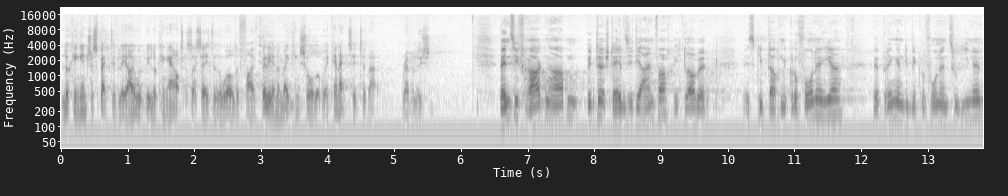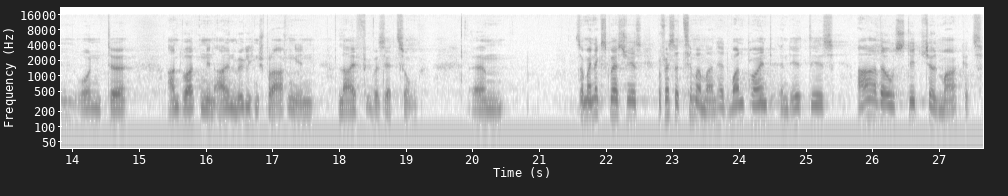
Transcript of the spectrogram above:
looking introspectively. I would be looking out, as I say, to the world of 5 billion and making sure that we're connected to that revolution. Wenn Sie Fragen haben, bitte stellen Sie die einfach. Ich glaube, es gibt auch Mikrofone hier. Wir bringen die Mikrofone zu Ihnen und äh, antworten in allen möglichen Sprachen in Live-Übersetzung. Um, so my next question is, Professor Zimmermann had one point, and it is, are those digital markets,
